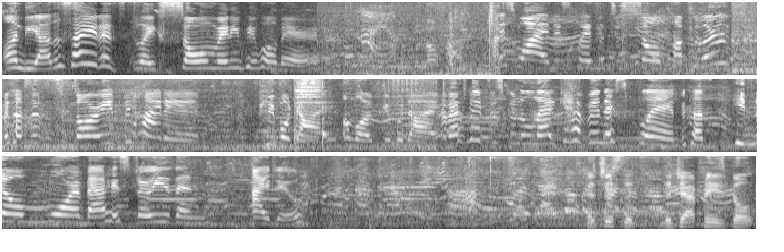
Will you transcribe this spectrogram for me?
On the other side, it's like so many people there. That's why this place is just so popular because there's a story behind it. People die. A lot of people die. I'm actually just gonna let Kevin explain because he know more about history than I do. It's just that the Japanese built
